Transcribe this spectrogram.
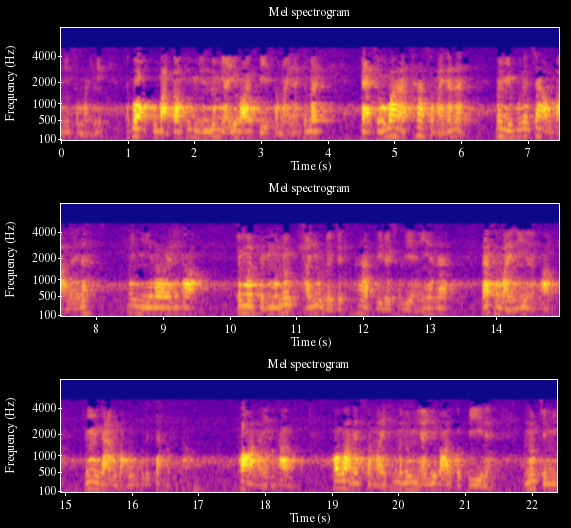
นี้สมัยนี้ แต่พวกอุบัติตอนที่มีรุ่มอายุร้อยปีสมัยนั้นใช่ไหมแต่สมมติว่าถ้าสมัยนั้นน่ะ ไม่มีพระเจ้าอุบัติเลยนะไม่มีเลยนะครับ จนมาถึงมนุษย์อายุเหลือเจ็ดสิบห้าปีโดยเฉลี่ยอย่างนี้นะและสมัยนี้นะครับจะไม่มีการอุบัติของพระพุทธเจ้าครับ เพราะอะไรนะครับ เพราะว่าในสมัยที่มนุษย์มีอายุร้อยกว่าปีเนี่ย มนุษย์จะมี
